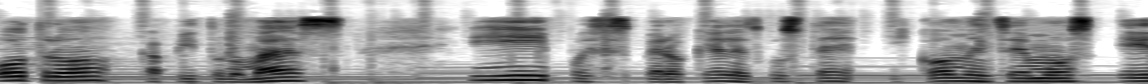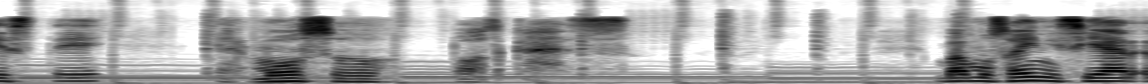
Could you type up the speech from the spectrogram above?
otro capítulo más y pues espero que les guste y comencemos este hermoso podcast. Vamos a iniciar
